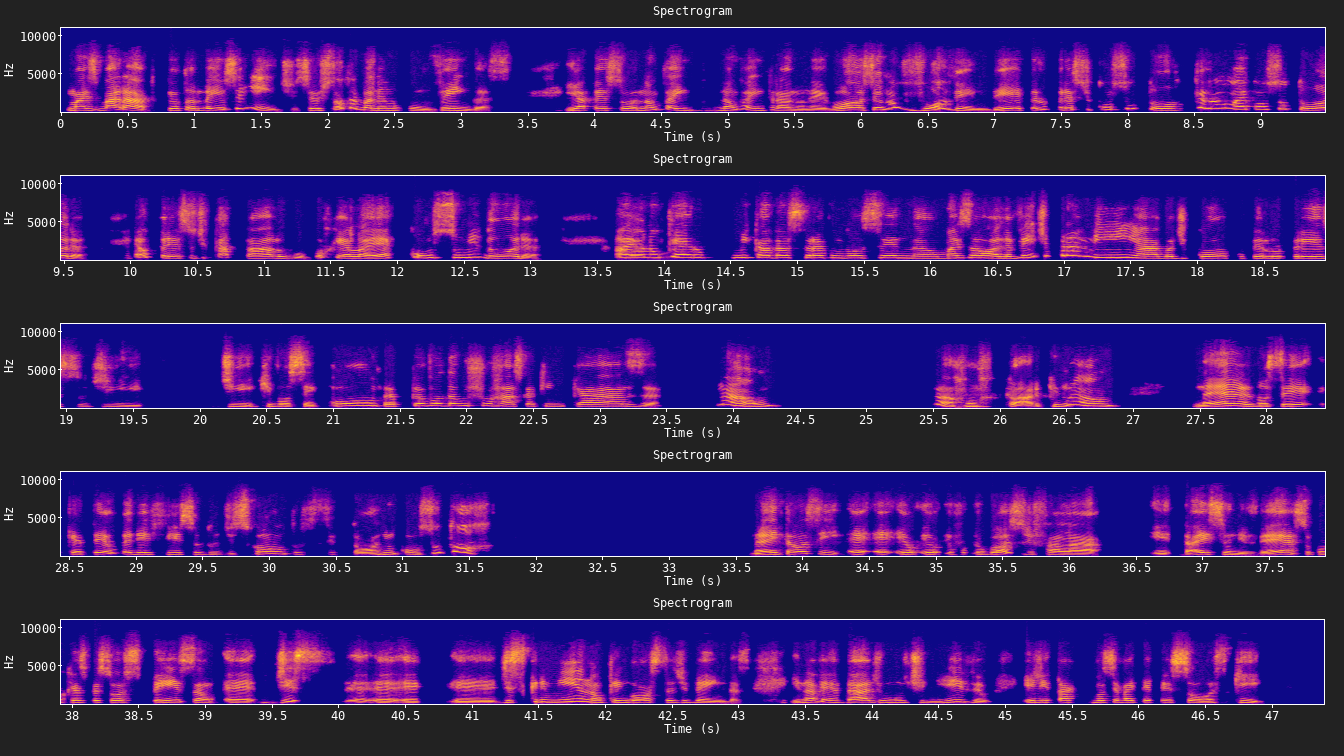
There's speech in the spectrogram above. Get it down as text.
mais barato. Porque eu também é o seguinte: se eu estou trabalhando com vendas e a pessoa não, tá, não vai entrar no negócio, eu não vou vender pelo preço de consultor, porque ela não é consultora. É o preço de catálogo, porque ela é consumidora. Ah, eu não quero me cadastrar com você, não, mas olha, vende para mim a água de coco pelo preço de, de que você compra, porque eu vou dar um churrasco aqui em casa. Não. Não, claro que não. Né? Você quer ter o benefício do desconto, se torne um consultor. Né? Então, assim, é, é, eu, eu, eu gosto de falar dar esse universo, porque as pessoas pensam, é, dis, é, é, é, discriminam quem gosta de vendas. E, na verdade, o multinível, ele tá, você vai ter pessoas que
